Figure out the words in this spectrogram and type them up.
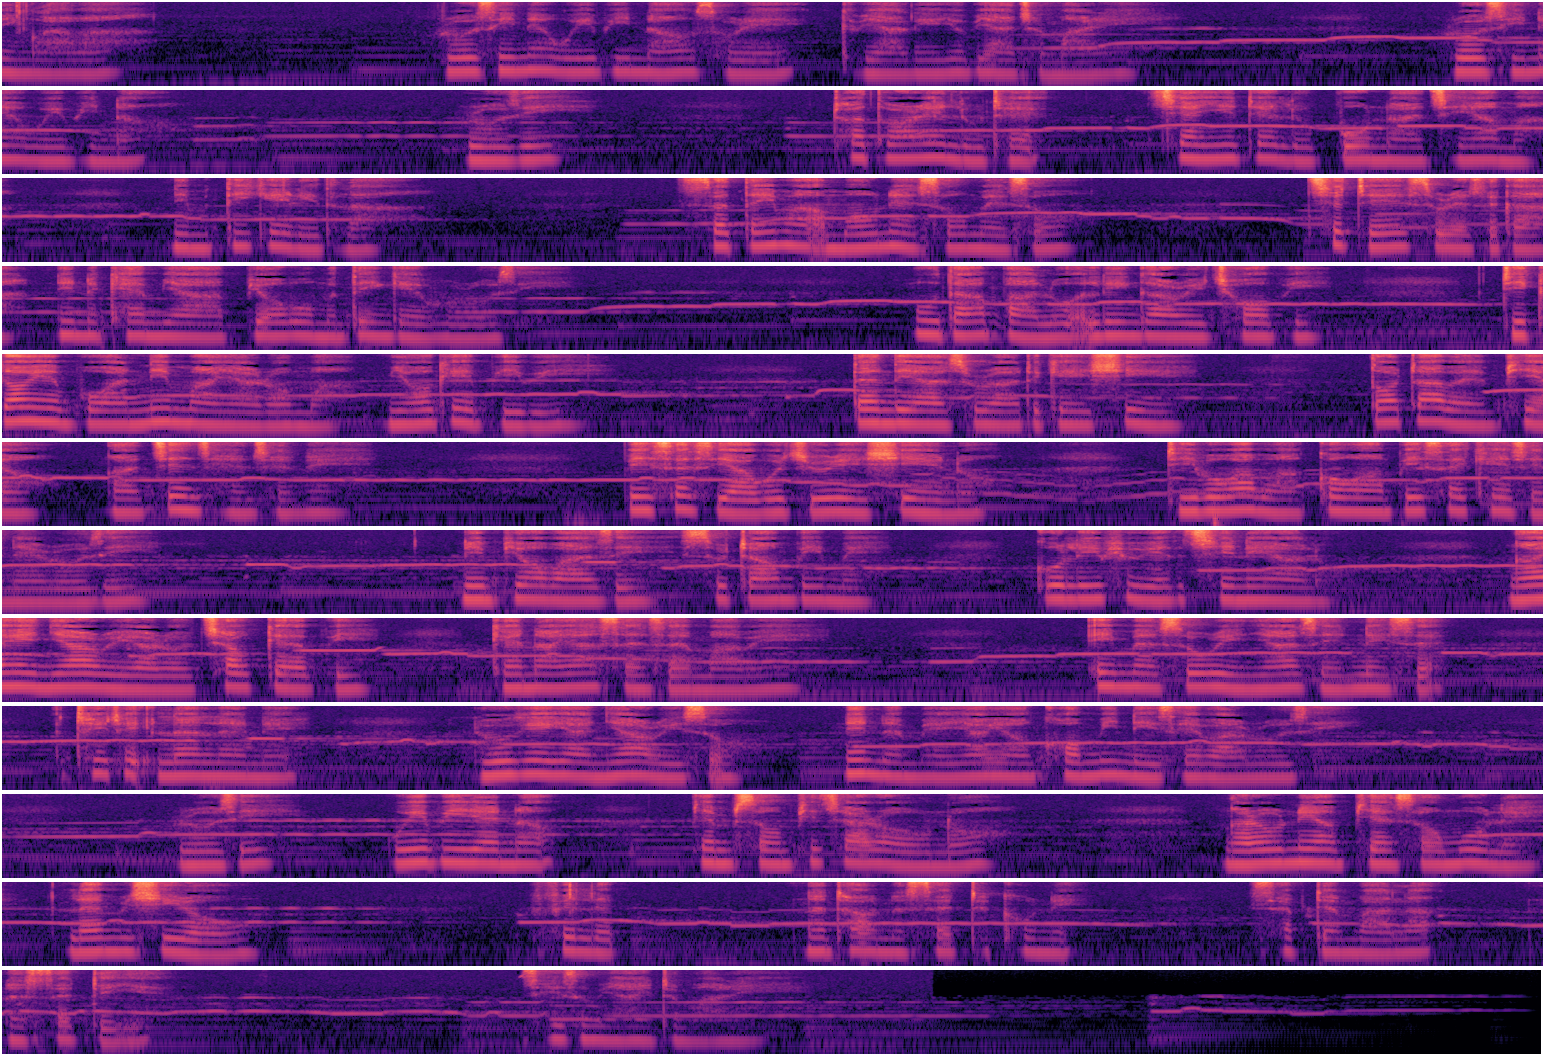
မင်္ဂလာပါရိုစီနဲ့ဝေးပြီးနောက်ဆိုတဲ့ကြပြလေးရွတ်ပြချင်ပါတယ်ရိုစီနဲ့ဝေးပြီးနောက်ရိုစီထွက်သွားတဲ့လူတဲ့ချန်ရစ်တဲ့လူပိုနာခြင်းရမှာနင်မသိခဲ့လေသလားစက်သိမ်းမှာအမုန်းနဲ့ဆုံးမယ်ဆိုချစ်တယ်ဆိုတဲ့စကားနင်နှခမ်းများပြောဖို့မသိခဲ့ဘူးရိုစီမူသားပါလို့အလင်္ကာရီချောပြီး ဒီကောက်ရဲ့ဘဝနစ်မာရတော့မှမျောခဲ့ပြီးပြီတန်တရားဆိုတာတကယ်ရှိရင်သောတာပန်ဖြစ်အောင်ငါကြင့်ကြံခြင်းနဲ့ပေးဆက်စရာဝတ်ကြွေးတွေရှိရင်တော့ဒီဘဝမှာကုံအောင်ပေးဆက်ခဲ့ခြင်းနဲ့ရိုစီနင်ပြောပါစေဆူတောင်းပေးမယ်ကိုလေးဖြူရဲ့တခြင်းနဲ့ရလို့ငါရဲ့ညတွေကတော့၆ကပ်ပြီးကန္နာရဆန်ဆန်ပါပဲ အိမ်မက်ဆိုးတွေညစဉ်နှိမ့်ဆက်အထိတ်ထိတ်အလန့်လန့်နဲ့နူးခဲ့ရညရီဆိုနင့်နာမည်ရောင်ရောင်ခေါ်မိနေစေပါရိုစီရိုစီဝေးပြီးတဲ့နောက်ပြန်ဆုံဖြစ်ကြတော့ဦးနော်ငါတို့နှစ်ယောက်ပြန်ဆုံဖို့လဲလမ်းမရှိတော့ဘူးဖိလစ်2021ခုနှစ်စက်တင်ဘာလ21ရက်ကျေးဇူးများတင်ပါတယ်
